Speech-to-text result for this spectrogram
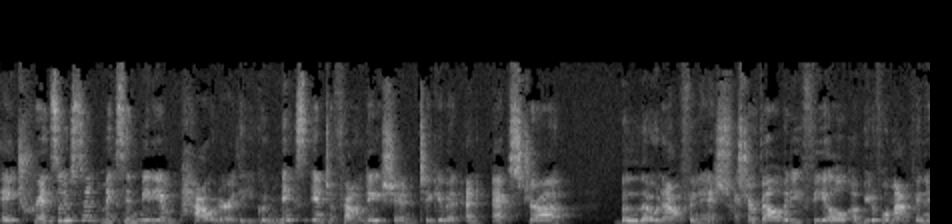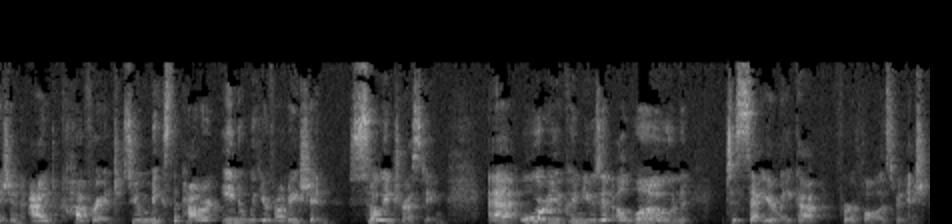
a translucent mix in medium powder that you could mix into foundation to give it an extra blown out finish, extra velvety feel, a beautiful matte finish, and added coverage. So you mix the powder in with your foundation. So interesting. Uh, or you can use it alone to set your makeup for a flawless finish.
